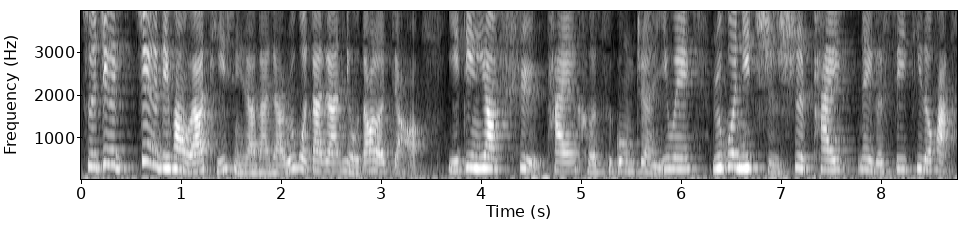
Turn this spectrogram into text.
所以这个这个地方我要提醒一下大家，如果大家扭到了脚，一定要去拍核磁共振，因为如果你只是拍那个 CT 的话。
